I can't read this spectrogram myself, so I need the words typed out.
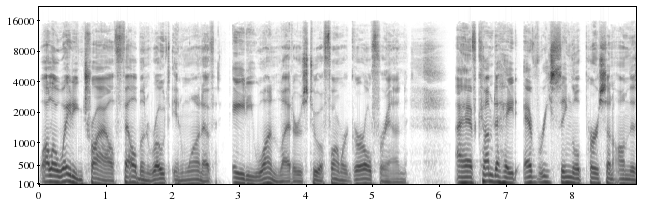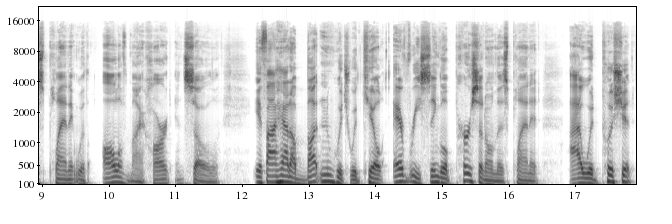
While awaiting trial, Feldman wrote in one of 81 letters to a former girlfriend I have come to hate every single person on this planet with all of my heart and soul. If I had a button which would kill every single person on this planet, I would push it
